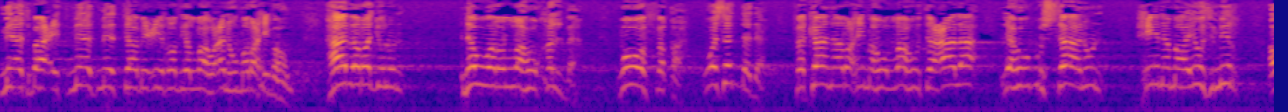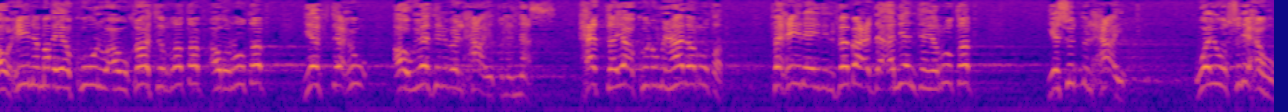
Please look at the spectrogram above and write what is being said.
من أتباع من التابعين رضي الله عنهم ورحمهم. هذا رجل نور الله قلبه ووفقه وسدده. فكان رحمه الله تعالى له بستان حينما يثمر أو حينما يكون أوقات الرطب أو الرطب يفتح أو يثرب الحائط للناس حتى يأكلوا من هذا الرطب. فحينئذ فبعد أن ينتهي الرطب يسد الحائط ويصلحه.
